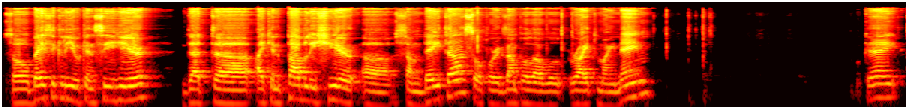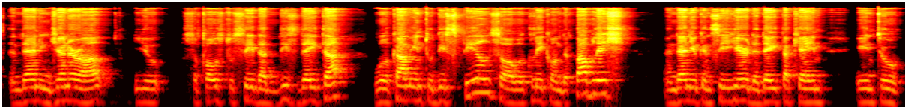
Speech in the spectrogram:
So basically you can see here that uh, I can publish here uh, some data. So for example, I will write my name. Okay, and then in general, you supposed to see that this data will come into this field. So I will click on the publish and then you can see here the data came into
